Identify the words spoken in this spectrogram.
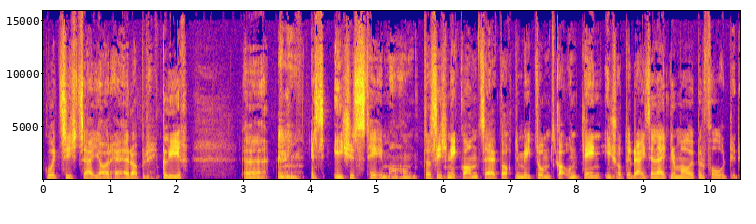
Gut, es ist zehn Jahre her, aber gleich. Äh, es ist ein Thema. Und das ist nicht ganz einfach, damit umzugehen. Und dann ist auch der Reiseleiter mal überfordert.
